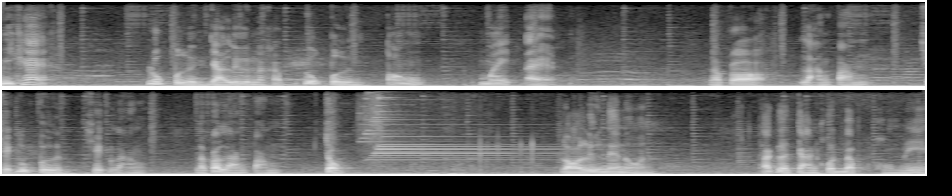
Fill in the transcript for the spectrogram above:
มีแค่ลูกปืนอย่าลืมนะครับ ลูกปืนต้องไม่แตก แล้วก็ล้างปั๊ม เช็คลูกปืน เช็คล้าง แล้วก็ล้างปั๊มจบรอลื่นแน่นอน ถ้าเกิดการคดแบบผมนี่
